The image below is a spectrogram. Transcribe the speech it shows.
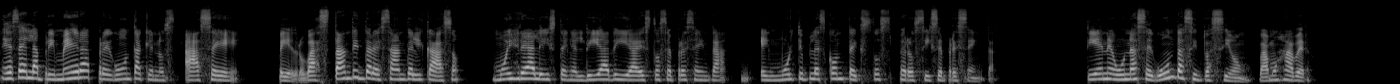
Esa es la primera pregunta que nos hace Pedro. Bastante interesante el caso, muy realista en el día a día. Esto se presenta en múltiples contextos, pero sí se presenta. Tiene una segunda situación. Vamos a ver.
